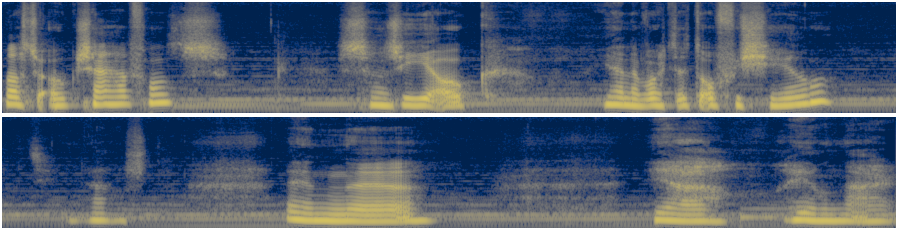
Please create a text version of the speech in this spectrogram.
Was ook s'avonds. Dus dan zie je ook, ja, dan wordt het officieel. En ja, heel naar.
